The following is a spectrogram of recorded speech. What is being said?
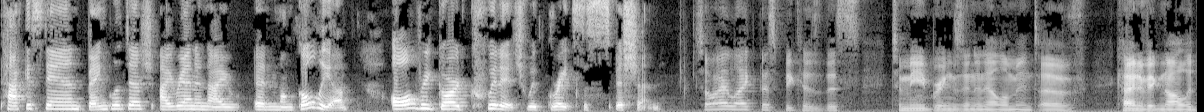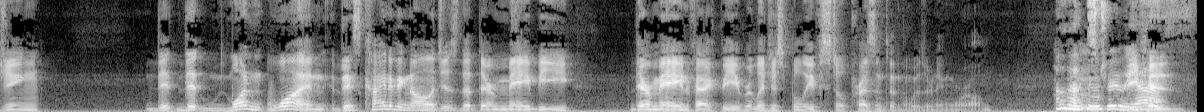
Pakistan, Bangladesh, Iran, and, I- and Mongolia all regard Quidditch with great suspicion. So I like this because this to me brings in an element of kind of acknowledging that, that one one this kind of acknowledges that there may be there may in fact be religious beliefs still present in the wizarding world oh, that's true. Yeah. Because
